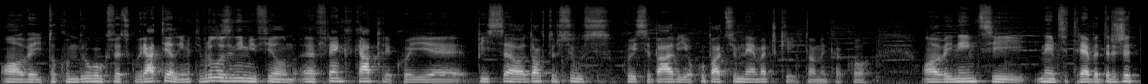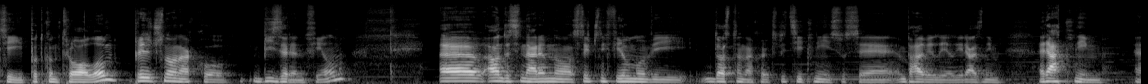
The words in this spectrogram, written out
ovaj, tokom drugog svetskog rata, ali imate vrlo zanimljiv film uh, Frank Capre koji je pisao Dr. Seuss koji se bavi okupacijom Nemačke i tome kako ovaj, Nemci, Nemci treba držati pod kontrolom. Prilično onako bizaran film. Uh, a onda se naravno slični filmovi, dosta onako eksplicitniji su se bavili ali raznim ratnim uh,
